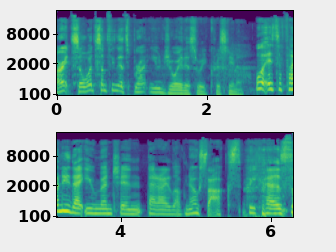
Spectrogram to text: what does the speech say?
All right, so what's something that's brought you joy this week, Christina? Well, it's funny that you mentioned that I love no socks because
